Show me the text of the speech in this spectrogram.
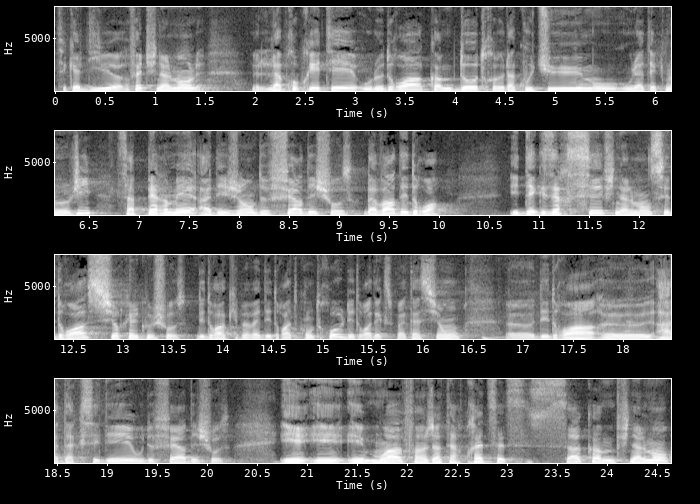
c'est qu'elle dit, en fait, finalement, la propriété ou le droit, comme d'autres, la coutume ou, ou la technologie, ça permet à des gens de faire des choses, d'avoir des droits et d'exercer finalement ses droits sur quelque chose. Des droits qui peuvent être des droits de contrôle, des droits d'exploitation, euh, des droits euh, à d'accéder ou de faire des choses. Et, moi, enfin, j'interprète ça comme finalement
